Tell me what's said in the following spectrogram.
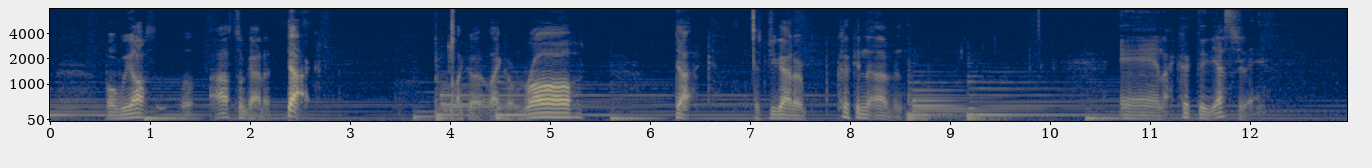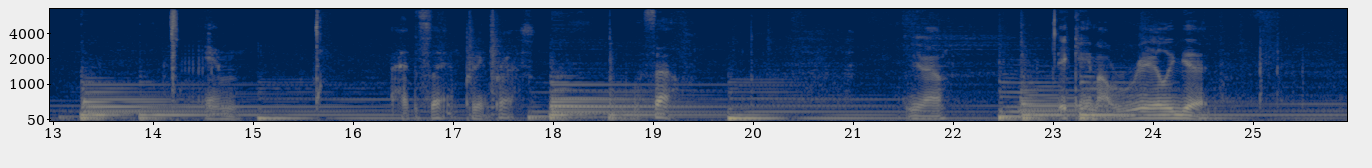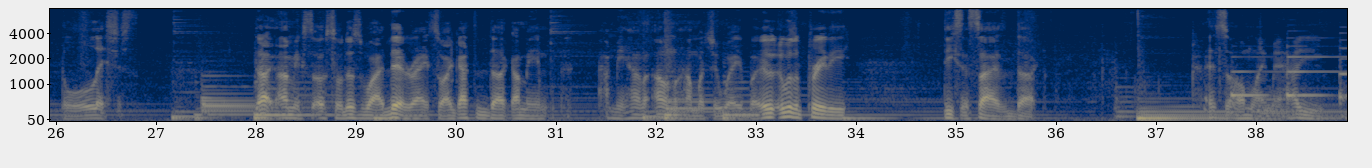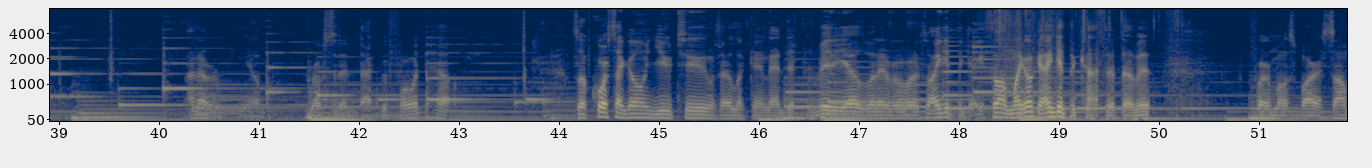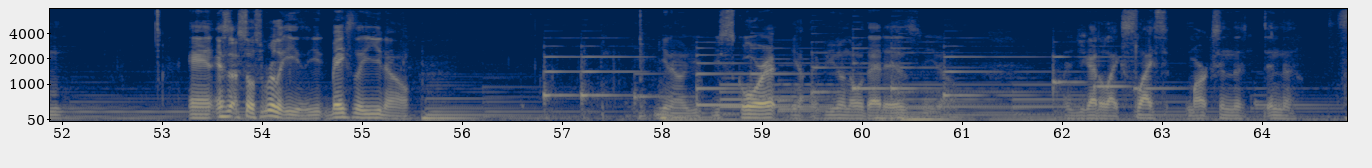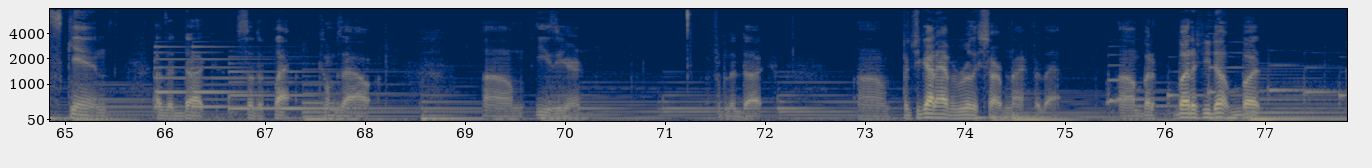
But we also I also got a duck, like a like a raw duck that you got to cook in the oven. And I cooked it yesterday, and I had to say I'm pretty impressed myself. You know it came out really good. Delicious. Duck, I mean, so so this is what I did, right? So I got the duck. I mean, I mean, I don't know how much it weighed, but it, it was a pretty decent sized duck. And so I'm like, man, how you? I never, you know, roasted a duck before. What the hell? So of course I go on YouTube and start looking at different videos, whatever. So I get the so I'm like, okay, I get the concept of it for the most part. So I'm and it's, so it's really easy. Basically, you know, you know, you, you, score it. You know, if you don't know what that is, you know, you got to like slice marks in the in the skin of the duck so the fat comes out um, easier from the duck. Um, but you got to have a really sharp knife for that. Um, but but if you don't, but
